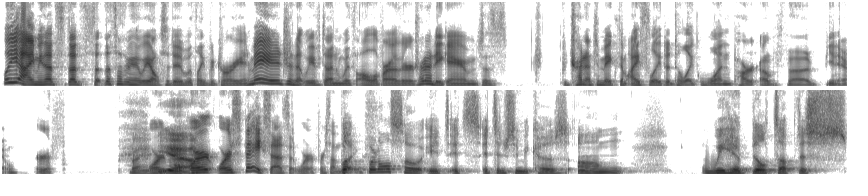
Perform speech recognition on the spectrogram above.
Well, yeah. I mean, that's that's that's something that we also did with like Victorian Mage, and that we've done with all of our other Trinity games. Is we try not to make them isolated to like one part of the you know Earth Right. or Yeah. or or space, as it were, for something. but but also it's it's it's interesting because um we have built up this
